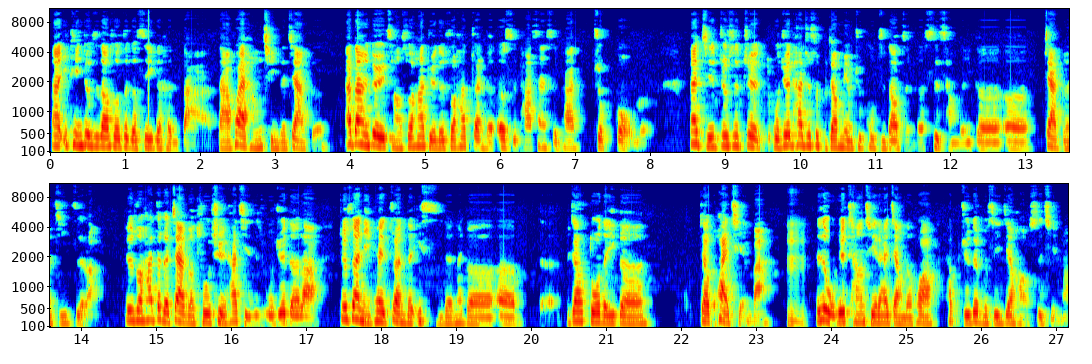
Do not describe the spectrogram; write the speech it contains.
那一听就知道说这个是一个很打打坏行情的价格。那当然，对于厂商，他觉得说他赚个二十趴、三十趴就够了。那其实就是这，我觉得他就是比较没有去顾及到整个市场的一个呃价格机制啦，就是说他这个价格出去，他其实我觉得啦。就算你可以赚的一时的那个呃比较多的一个叫快钱吧，嗯，但是我觉得长期来讲的话，它绝对不是一件好事情嘛，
